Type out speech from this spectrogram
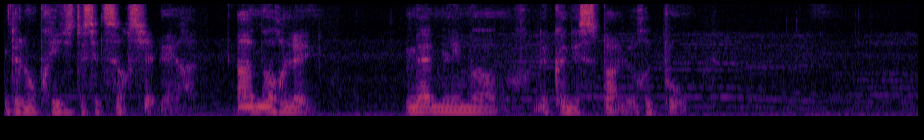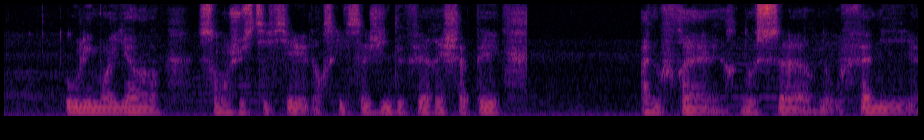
de l'emprise de cette sorcière, à Morlaix, même les morts ne connaissent pas le repos. Tous les moyens sont justifiés lorsqu'il s'agit de faire échapper à nos frères, nos sœurs, nos familles,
